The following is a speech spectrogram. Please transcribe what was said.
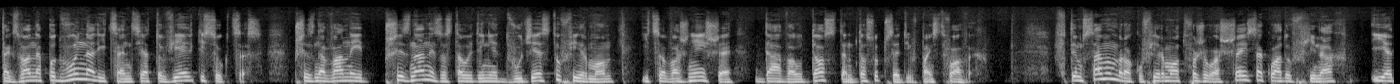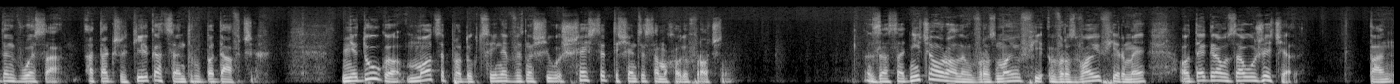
Tak zwana podwójna licencja to wielki sukces. Przyznawany, przyznany został jedynie 20 firmom i co ważniejsze, dawał dostęp do subsydiów państwowych. W tym samym roku firma otworzyła 6 zakładów w Chinach i jeden w USA, a także kilka centrów badawczych. Niedługo moce produkcyjne wynosiły 600 tysięcy samochodów rocznie. Zasadniczą rolę w rozwoju, w rozwoju firmy odegrał założyciel, pan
